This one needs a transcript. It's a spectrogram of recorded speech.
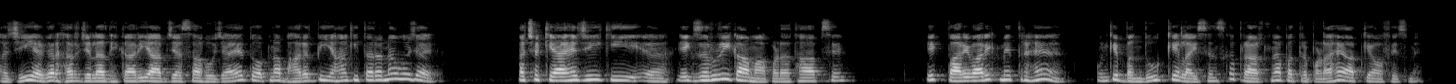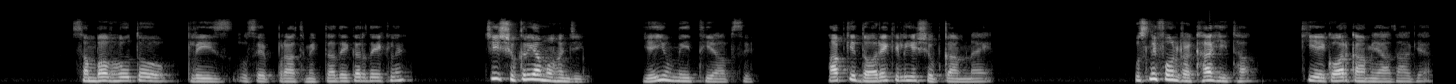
अजी, अगर हर जिलाधिकारी आप जैसा हो जाए तो अपना भारत भी यहाँ की तरह ना हो जाए। अच्छा क्या है जी कि एक ज़रूरी काम आ पड़ा था आपसे? एक पारिवारिक मित्र हैं, उनके बंदूक के लाइसेंस का प्रार्थना पत्र पड़ा है आपके ऑफ़िस में। संभव हो तो प्लीज़ उसे प्राथमिकता देकर देख लें। जी, शुक्रिया मोहन जी। यही उम्मीद थी आपसे। आपके दौरे के लिए शुभकामनाएँ। उसने फ़ोन रखा ही था कि एक और काम याद आ गया।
